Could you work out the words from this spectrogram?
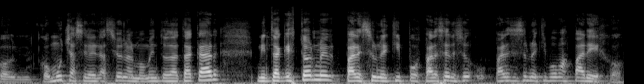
con, con mucha aceleración al momento de atacar, mientras que Stormer parece un equipo, parece, parece ser un equipo más parejo,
